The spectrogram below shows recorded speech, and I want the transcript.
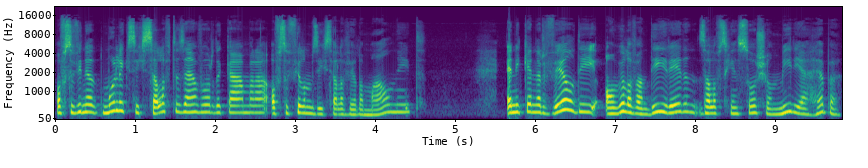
Of ze vinden het moeilijk zichzelf te zijn voor de camera of ze filmen zichzelf helemaal niet. En ik ken er veel die omwille van die reden zelfs geen social media hebben.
